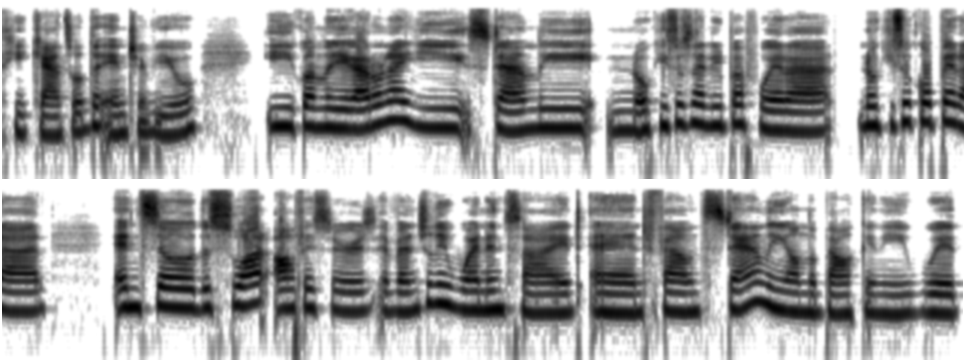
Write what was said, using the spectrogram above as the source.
he canceled the interview. Y cuando llegaron allí, Stanley no quiso salir para afuera, no quiso cooperar. And so the SWAT officers eventually went inside and found Stanley on the balcony with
